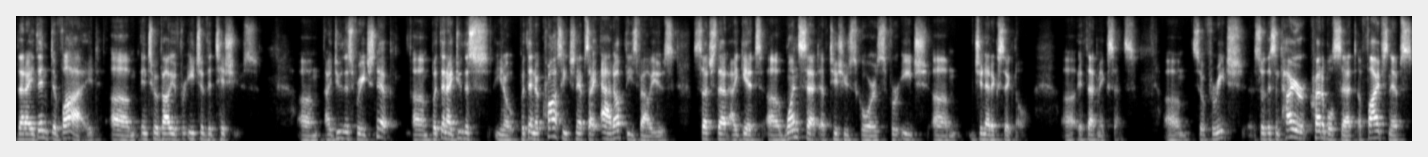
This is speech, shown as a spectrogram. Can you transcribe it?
that I then divide um, into a value for each of the tissues. Um, I do this for each SNP, um, but then I do this, you know, but then across each SNPs, I add up these values such that I get uh, one set of tissue scores for each um, genetic signal, uh, if that makes sense. Um, so for each, so this entire credible set of five SNPs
